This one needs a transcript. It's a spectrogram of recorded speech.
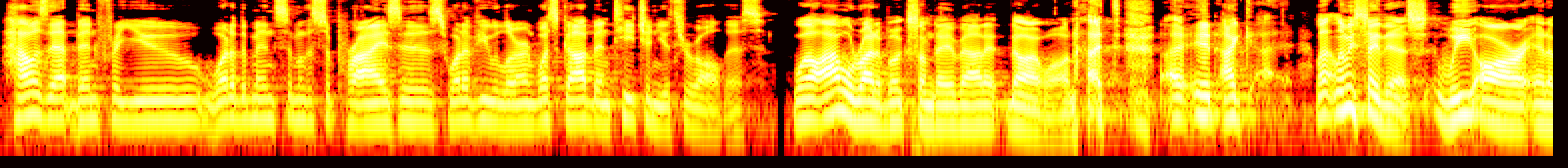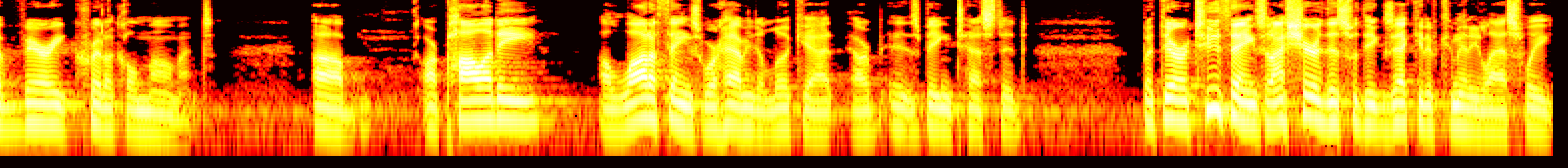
How has that been for you? What have been some of the surprises? What have you learned? What's God been teaching you through all this? Well, I will write a book someday about it. No, I won't. it, I, let, let, me say this: we are at a very critical moment. Uh, our polity, a lot of things we're having to look at, are, is being tested. But there are two things, and I shared this with the executive committee last week.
